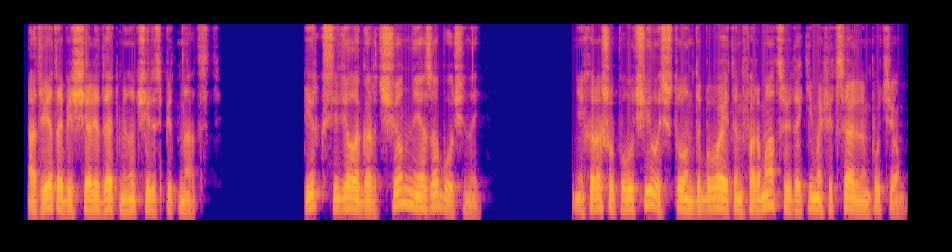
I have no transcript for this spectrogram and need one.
ответ обещали дать минут через 15. Пирк сидел огорченный и озабоченный. Нехорошо получилось, что он добывает информацию таким официальным путем.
